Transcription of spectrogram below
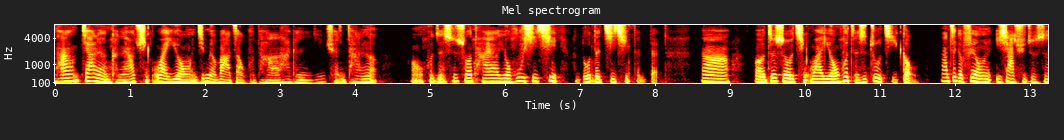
他家人可能要请外佣，已经没有办法照顾他了，他可能已经全瘫了，哦，或者是说他要用呼吸器，很多的机器等等。那呃，这时候请外佣或者是住机构，那这个费用一下去就是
